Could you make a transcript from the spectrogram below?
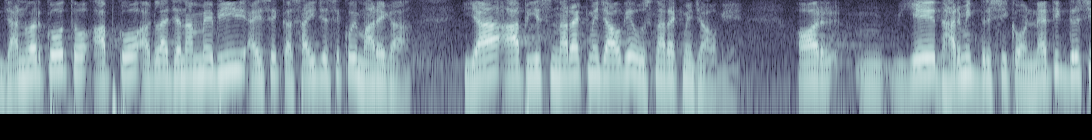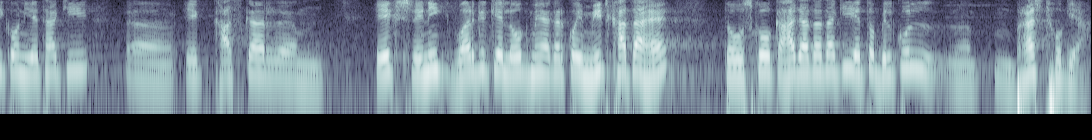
जानवर को तो आपको अगला जन्म में भी ऐसे कसाई जैसे कोई मारेगा। या आप इस नरक में जाओगे, उस नरक में जाओगे। और ये धार्मिक दृष्टिकोण, नैतिक दृष्टिकोण ये था कि एक खासकर एक श्रेणी वर्ग के लोग में अगर कोई मीट खाता है तो उसको कहा जाता था कि ये तो बिल्कुल भ्रष्ट हो गया।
